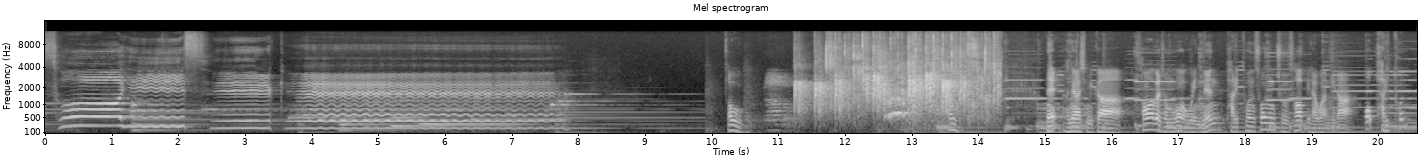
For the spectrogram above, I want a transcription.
서 있을게 어우 네, 안녕하십니까. 성악을 전공하고 있는 바리톤 송주섭이라고 합니다. 어, 바리톤?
